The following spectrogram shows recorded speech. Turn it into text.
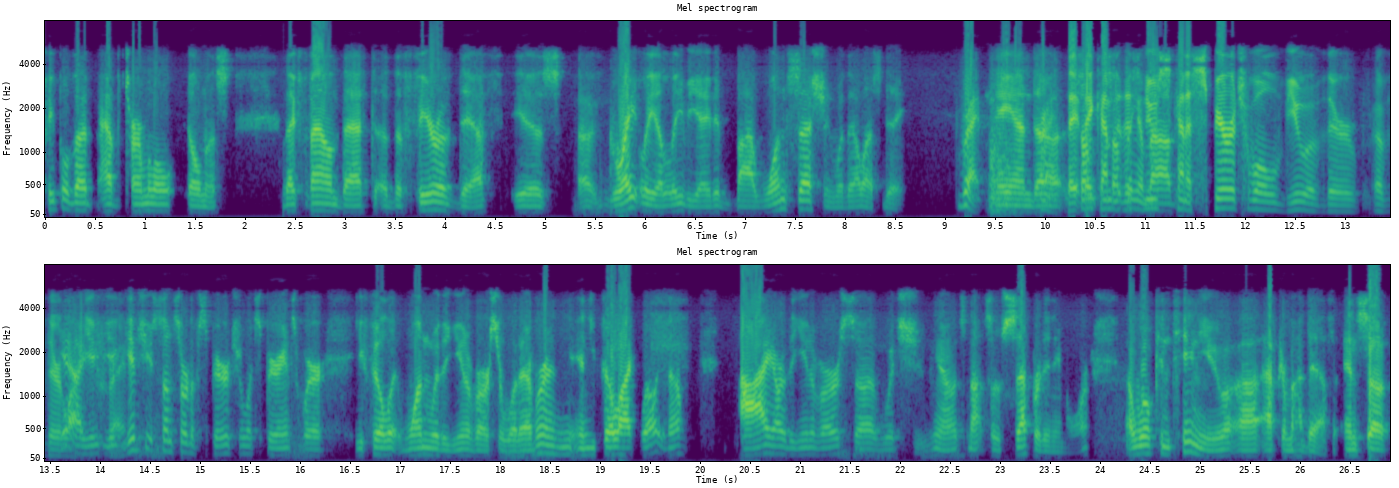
people that have terminal illness, they found that uh, the fear of death is uh, greatly alleviated by one session with LSD. Right. And uh, right. They, some, they come to this new about, kind of spiritual view of their of their yeah, life. Yeah, right? it gives you some sort of spiritual experience where you feel at one with the universe or whatever, and and you feel like, well, you know, I are the universe, uh, which you know it's not so separate anymore. Uh, will continue uh, after my death, and so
